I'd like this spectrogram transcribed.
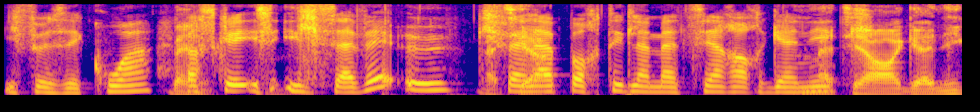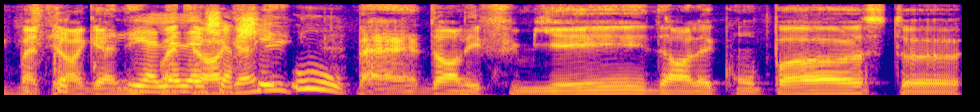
ils faisaient quoi? Ben, Parce qu'ils savaient, eux, qu'il fallait apporter de la matière organique. Matière organique, matière organique. Ils allaient la chercher où? Ben, dans les fumiers, dans les composts. Euh,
